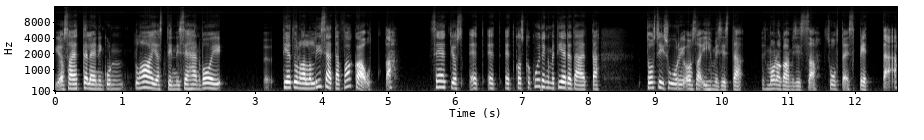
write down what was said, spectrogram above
jos ajattelee niin kuin laajasti, niin sehän voi tietyllä lailla lisätä vakautta. Se, että jos, et, et, et, koska kuitenkin me tiedetään, että tosi suuri osa ihmisistä monogaamisissa suhteissa pettää,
